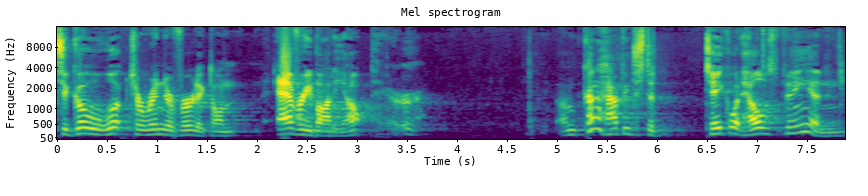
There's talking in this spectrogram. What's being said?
to go look to render verdict on everybody out there. I'm kind of happy just to take what helps me and,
